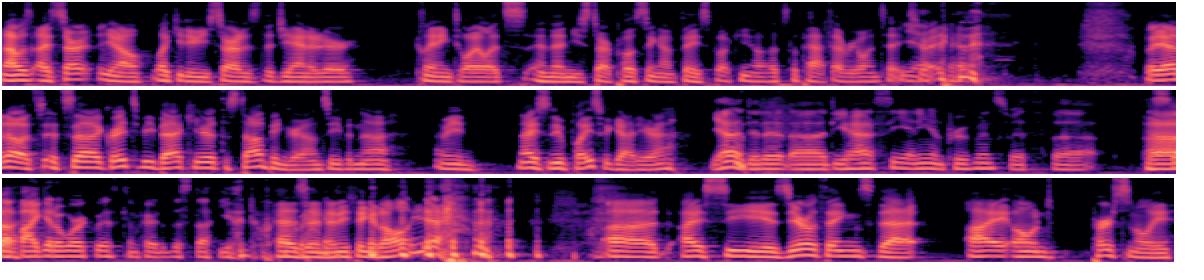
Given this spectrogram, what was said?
and I was I start you know like you do. You start as the janitor cleaning toilets, and then you start posting on Facebook. You know that's the path everyone takes, Yeah, right? yeah. but yeah, no, it's it's uh, great to be back here at the stomping grounds. Even uh, I mean, nice new place we got here. Huh? Yeah, did it? Uh, do you have, see any improvements with uh, the Uh, stuff I get to work with compared to the stuff you had to work As with? in anything at all? Yeah. uh, I see zero things that I owned personally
